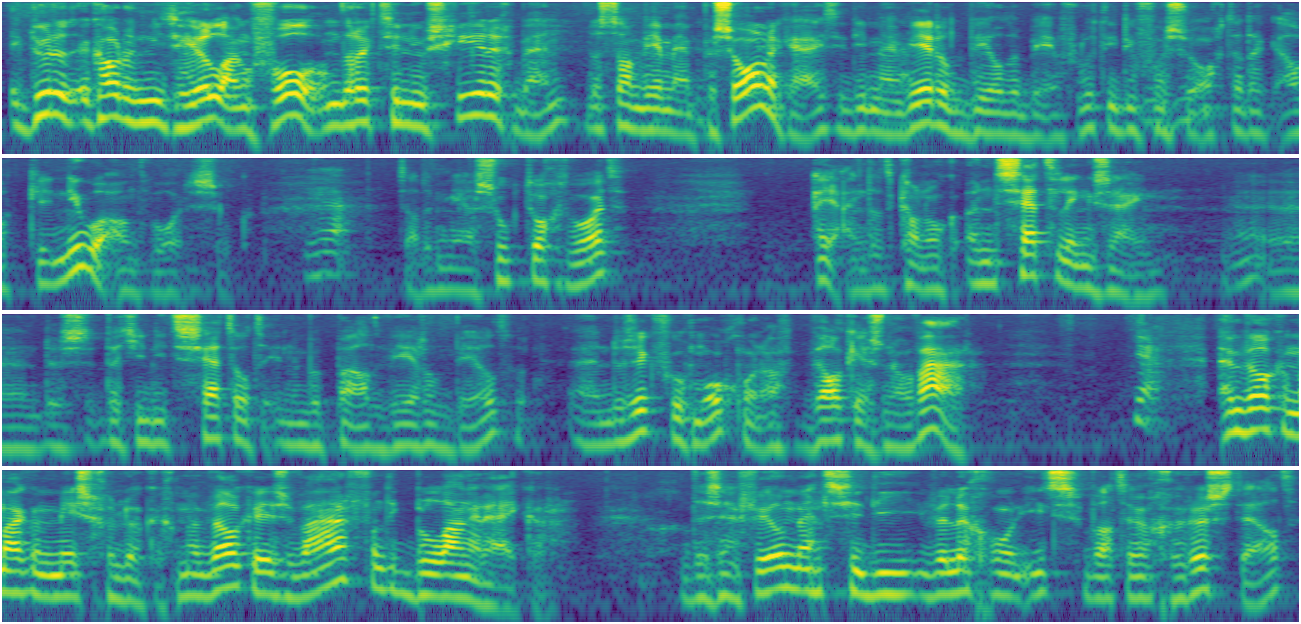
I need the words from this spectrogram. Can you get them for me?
Ik, doe dat, ik hou het niet heel lang vol, omdat ik te nieuwsgierig ben. Dat is dan weer mijn persoonlijkheid, die mijn wereldbeelden beïnvloedt, die ervoor zorgt dat ik elke keer nieuwe antwoorden zoek. Ja. Dat het meer een zoektocht wordt. En, ja, en dat kan ook een settling zijn. Eh, dus dat je niet settelt in een bepaald wereldbeeld. En dus ik vroeg me ook gewoon af, welke is nou waar? Ja. En welke maakt me meest gelukkig? Maar welke is waar, vond ik belangrijker. Er zijn veel mensen die willen gewoon iets wat hun geruststelt.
